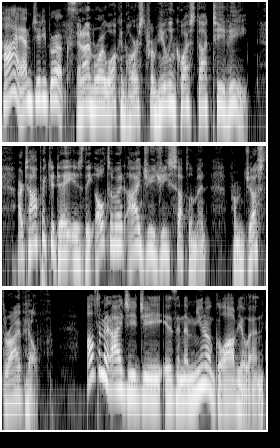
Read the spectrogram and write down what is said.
Hi, I'm Judy Brooks. And I'm Roy Walkenhorst from HealingQuest.tv. Our topic today is the Ultimate IgG supplement from Just Thrive Health. Ultimate IgG is an immunoglobulin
